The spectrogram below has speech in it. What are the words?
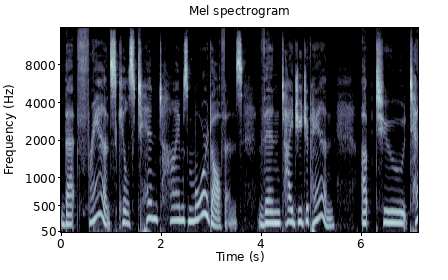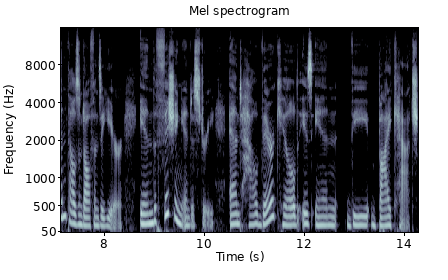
that France kills 10 times more dolphins than Taiji, Japan up to 10,000 dolphins a year in the fishing industry. And how they're killed is in the bycatch,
